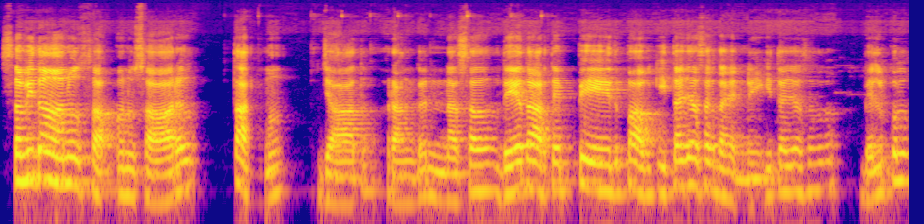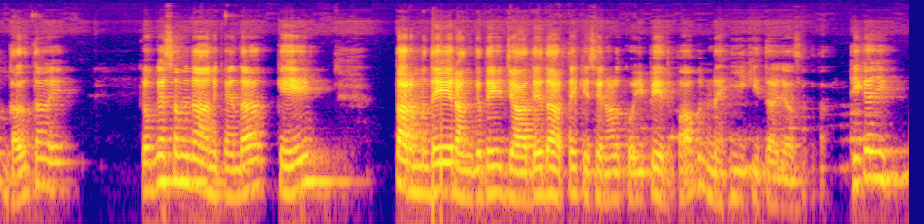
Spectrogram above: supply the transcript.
ਸੰਵਿਧਾਨ ਅਨੁਸਾਰ ਧਰਮ, ਜਾਤ, ਰੰਗ, ਨਸਲ ਦੇ ਆਧਾਰ ਤੇ ਭੇਦਭਾਵ ਕੀਤਾ ਜਾ ਸਕਦਾ ਹੈ, ਨਹੀਂ ਕੀਤਾ ਜਾ ਸਕਦਾ, ਬਿਲਕੁਲ ਗਲਤ ਆ ਇਹ। ਕਿਉਂਕਿ ਸੰਵਿਧਾਨ ਕਹਿੰਦਾ ਕਿ ਧਰਮ ਦੇ, ਰੰਗ ਦੇ, ਜਾਤ ਦੇ ਆਧਾਰ ਤੇ ਕਿਸੇ ਨਾਲ ਕੋਈ ਭੇਦਭਾਵ ਨਹੀਂ ਕੀਤਾ ਜਾ ਸਕਦਾ। ਠੀਕ ਹੈ ਜੀ?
